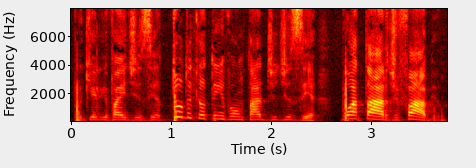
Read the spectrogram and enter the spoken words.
porque ele vai dizer tudo que eu tenho vontade de dizer. Boa tarde, Fábio.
